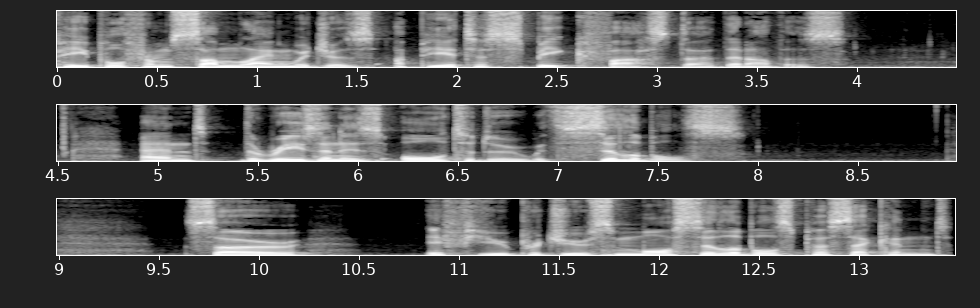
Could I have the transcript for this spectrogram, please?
people from some languages appear to speak faster than others. And the reason is all to do with syllables. So, if you produce more syllables per second,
